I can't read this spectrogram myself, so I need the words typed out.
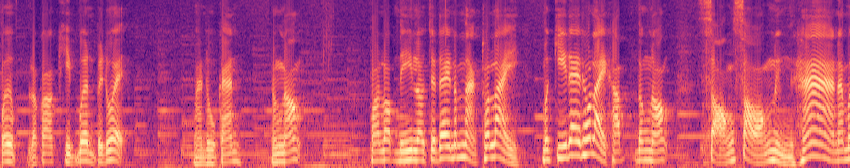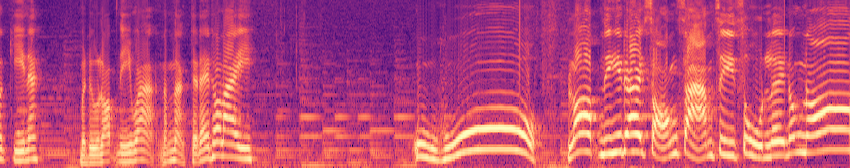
ปึ๊บแล้วก็คีบเบิลไปด้วย มาดูกันน้องๆว่ารอบนี้เราจะได้น้ำหนักเท่าไหร่ เมื่อกี้ได้เท่าไหร่ครับน้องๆสองสองหนึ่งห้านะเมื่อกี้นะ มาดูรอบนี้ว่าน้ำหนักจะได้เท่าไหร่โอ้โหรอบนี้ได้ 2 3 4 0 เลยน้อง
